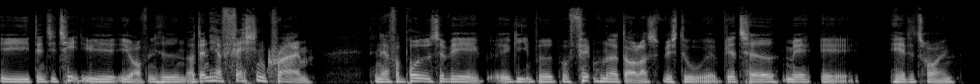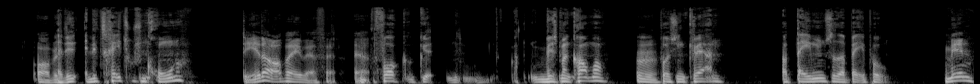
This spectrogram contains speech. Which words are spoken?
identitet i, i offentligheden. Og den her fashion crime, den her forbrydelse vil øh, give en bøde på 500 dollars, hvis du øh, bliver taget med øh, hættetrøjen oppe. Er det, er det 3.000 kroner? det er der oppe af i hvert fald. Ja. For, hvis man kommer Mm. på sin kværn, og damen sidder bagpå, Men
